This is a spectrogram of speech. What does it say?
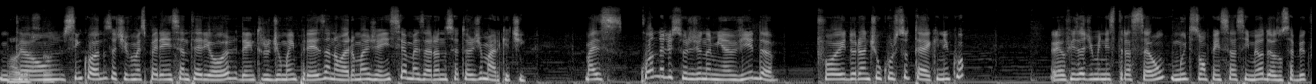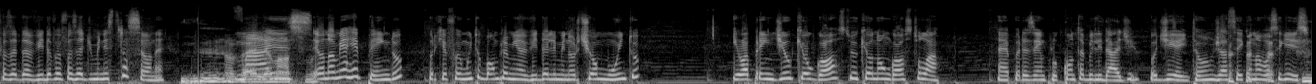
Então, cinco anos, eu tive uma experiência anterior dentro de uma empresa, não era uma agência, mas era no setor de marketing. Mas quando ele surgiu na minha vida, foi durante um curso técnico. Eu fiz administração. Muitos vão pensar assim: meu Deus, não sabia o que fazer da vida, foi fazer administração, né? Velha Mas eu não me arrependo, porque foi muito bom pra minha vida, ele me norteou muito. E eu aprendi o que eu gosto e o que eu não gosto lá. É, por exemplo, contabilidade. Odiei, então já sei que eu não vou seguir isso.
